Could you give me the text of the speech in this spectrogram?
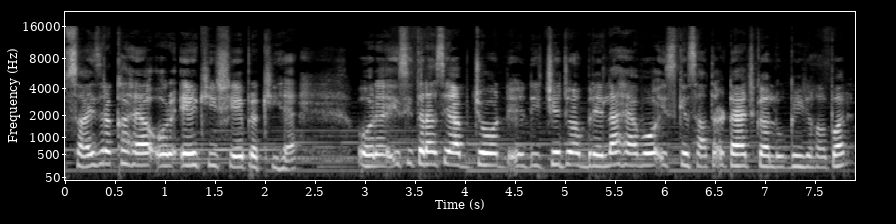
साइज़ रखा है और एक ही शेप रखी है। और इसी तरह से अब जो नीचे जो अम्ब्रेला है, वो इसके साथ अटैच कर लूँगी यहाँ पर।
